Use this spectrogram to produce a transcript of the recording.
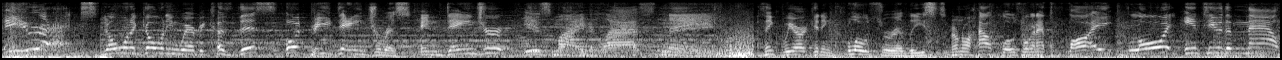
T-Rex. You don't want to go anywhere because this could be dangerous, and danger is my last name. I think we are getting closer, at least. I don't know how close. We're gonna have to fly, fly into the mouth.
